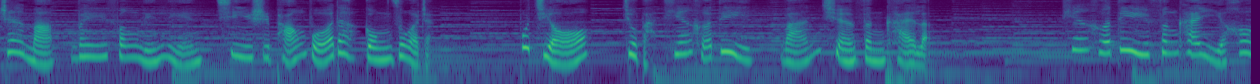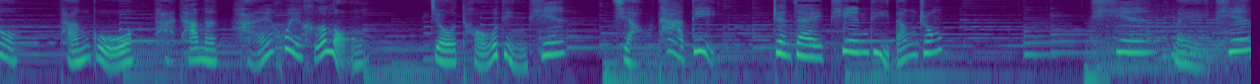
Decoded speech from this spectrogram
这么威风凛凛、气势磅礴地工作着，不久就把天和地完全分开了。天和地分开以后。盘古怕他们还会合拢，就头顶天，脚踏地，站在天地当中。天每天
